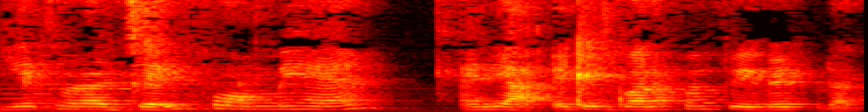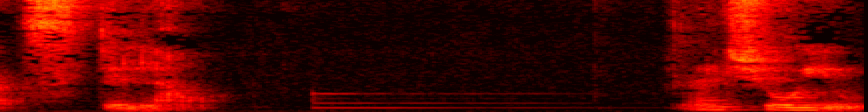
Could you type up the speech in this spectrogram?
ये थोड़ा gel form में है and yeah it is one of my favorite products till now. I'll show you.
